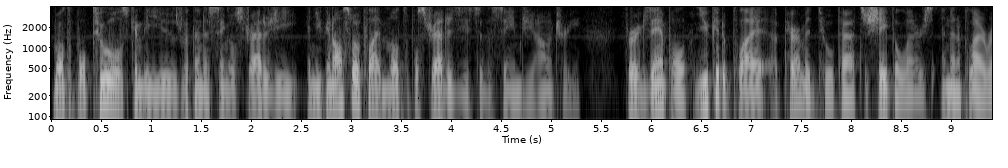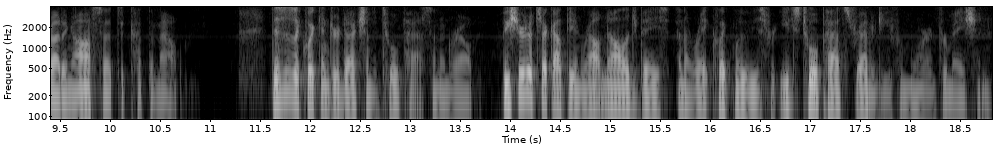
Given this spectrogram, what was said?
Multiple tools can be used within a single strategy, and you can also apply multiple strategies to the same geometry. For example, you could apply a pyramid toolpath to shape the letters and then apply a routing offset to cut them out. This is a quick introduction to toolpaths in EnRoute. Be sure to check out the EnRoute knowledge base and the right-click movies for each toolpath strategy for more information.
